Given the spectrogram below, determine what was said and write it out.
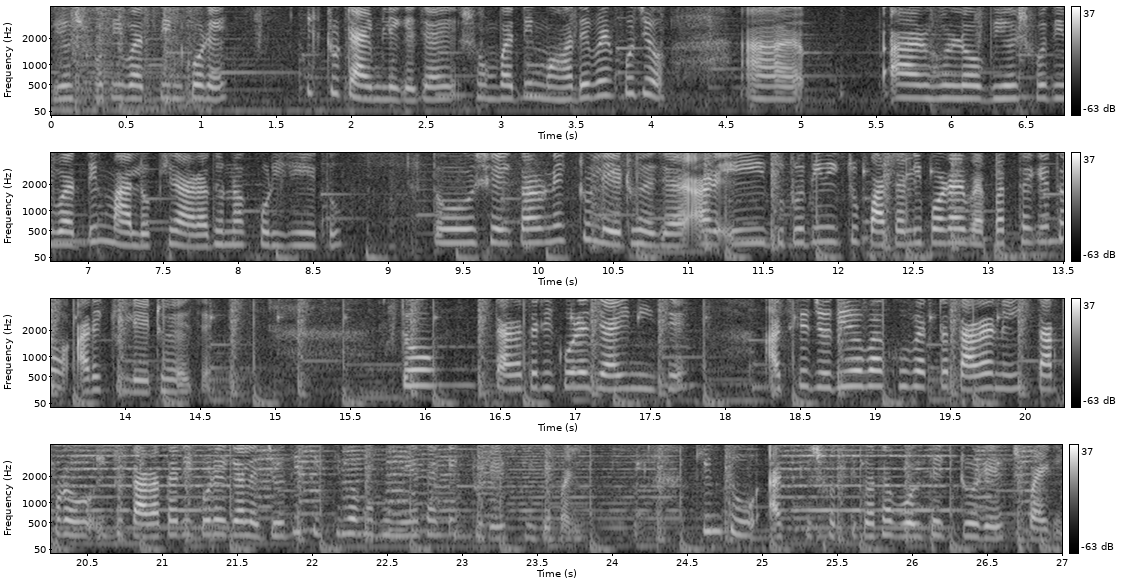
বৃহস্পতিবার দিন করে একটু টাইম লেগে যায়। সোমবার দিন মহাদেবের পুজো আর- হলো বৃহস্পতিবার দিন মা লক্ষ্মীর আরাধনা করি যেহেতু। তো সেই কারণে একটু লেট হয়ে যায়। আর এই দুটো দিন একটু পাঁচালি পড়ার ব্যাপার থাকে তো, আর একটু লেট হয়ে যায়। তো তাড়াতাড়ি করে যাই নিচে। আজকে যদিও বা খুব একটা তাড়া নেই, তারপরেও একটু তাড়াতাড়ি করে গেলে যদি পিতৃবাবু ঘুমিয়ে থাকে, একটু রেস্ট নিতে পারি। কিন্তু আজকে সত্যি কথা বলতে একটু রেস্ট পাইনি।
